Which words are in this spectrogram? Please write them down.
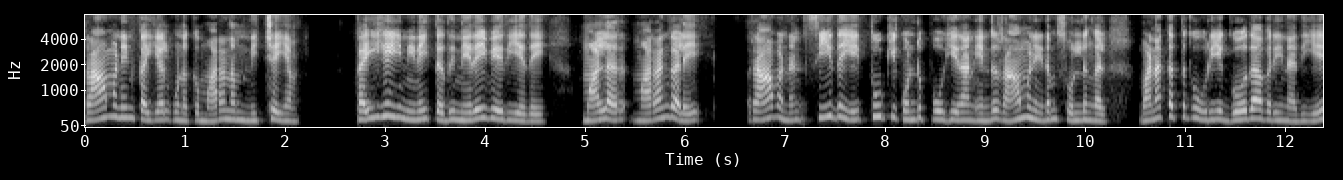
ராமனின் கையால் உனக்கு மரணம் நிச்சயம். கைகை நினைத்தது நிறைவேறியதே. மலர் மரங்களை ராவணன் சீதையை தூக்கி கொண்டு போகிறான் என்று ராமனிடம் சொல்லுங்கள். வணக்கத்துக்கு உரிய கோதாவரி நதியே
